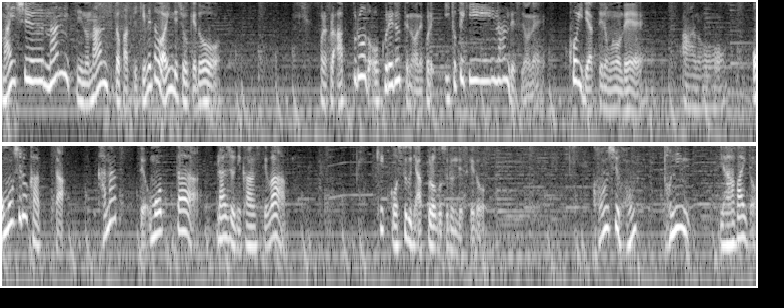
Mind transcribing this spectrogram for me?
毎週何日の何時とかって決めた方がいいんでしょうけど、これ、これアップロード遅れるっていうのはね、これ意図的なんですよね。恋でやってるもので、あの、面白かったかなって思ったラジオに関しては、結構すぐにアップロードするんですけど、今週本当にやばいと、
